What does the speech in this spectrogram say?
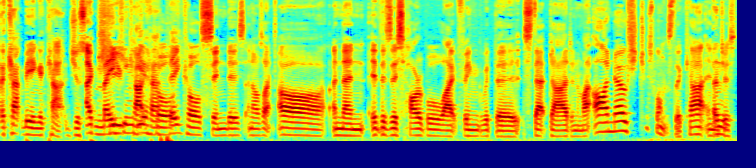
a cat being a cat, just a making cat you called, happy. called Cinders, and I was like, oh. And then it, there's this horrible like thing with the stepdad, and I'm like, oh no, she just wants the cat, and, And just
